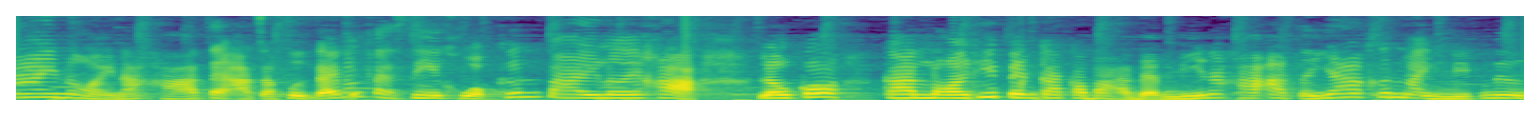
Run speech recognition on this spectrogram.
ง่ายหน่อยนะคะ แต่อาจจะฝึกได้ตั้งแต่ 4 ขวบขึ้นไปเลยค่ะ แล้วก็การร้อยที่เป็นกากบาทแบบนี้นะคะ อาจจะยากขึ้นมาอีกนิดนึง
